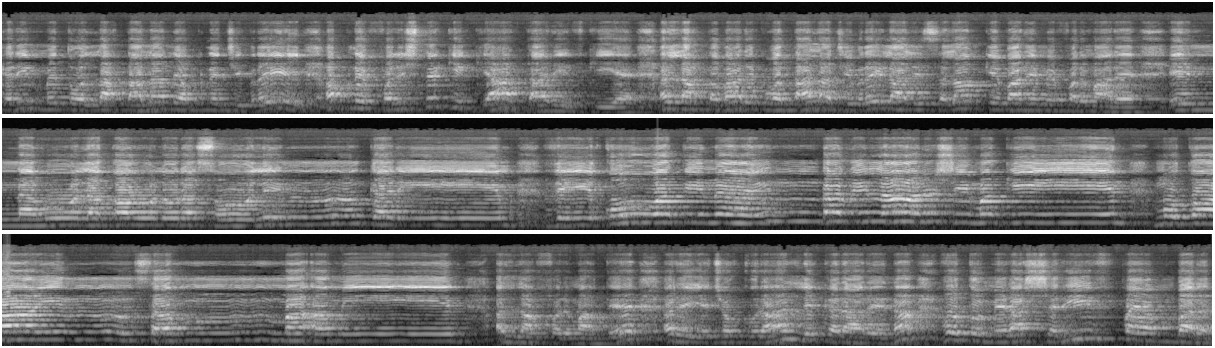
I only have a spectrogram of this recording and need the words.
کریم میں تو اللہ تعالیٰ نے اپنے جبرائیل اپنے فرشتے کی کیا تعریف کی ہے؟ اللہ تبارک و تعالیٰ جبرائیل علیہ السلام کے بارے میں فرما رہے انہو لقول رسول کریم، ذی قوت عند ذی العرش مکین مطاعن سم امین۔ اللہ فرماتے ہیں، ارے یہ جو قرآن لے کر آ رہے نا، وہ تو میرا شریف پیمبر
